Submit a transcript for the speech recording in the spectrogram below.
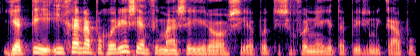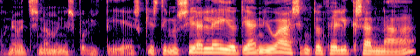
Γιατί είχαν αποχωρήσει, αν θυμάσαι, οι Ρώσοι από τη συμφωνία για τα πυρηνικά που έχουν με τις Ηνωμένες Πολιτείες. Και στην ουσία λέει ότι αν η Ουάσιγκτον θέλει ξανά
